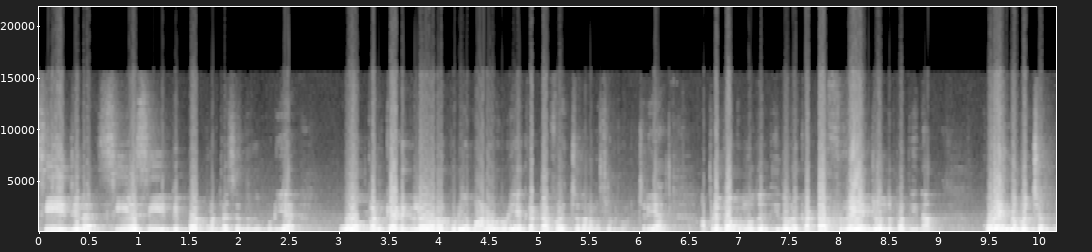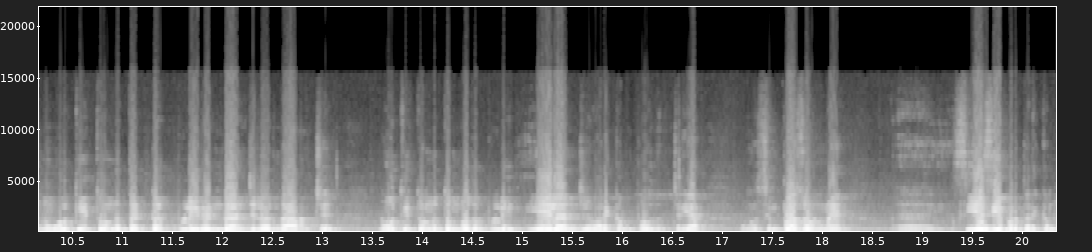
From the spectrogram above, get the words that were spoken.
சிஇஜியில் சிஎஸ்சி டிபார்ட்மெண்ட்டில் சேர்ந்திருக்கக்கூடிய ஓப்பன் கேட்டகரியில் வரக்கூடிய மாணவர்களுடைய கட் ஆஃப் வச்சு தான் நம்ம சொல்கிறோம் சரியா? அப்படி பார்க்கும்போது இதோட கட் ஆஃப் ரேஞ்ச் வந்து பார்த்தீங்கன்னா குறைந்தபட்சம் நூற்றி தொண்ணூத்தெட்டு புள்ளி ரெண்டு அஞ்சுலேருந்து ஆரம்பித்து நூற்றி தொண்ணூத்தொம்பது புள்ளி ஏழு அஞ்சு வரைக்கும் போகுது. சரியா? உங்களுக்கு சிம்பிளாக சொல்லணுமே சிஎஸ்சியை பொறுத்த வரைக்கும்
